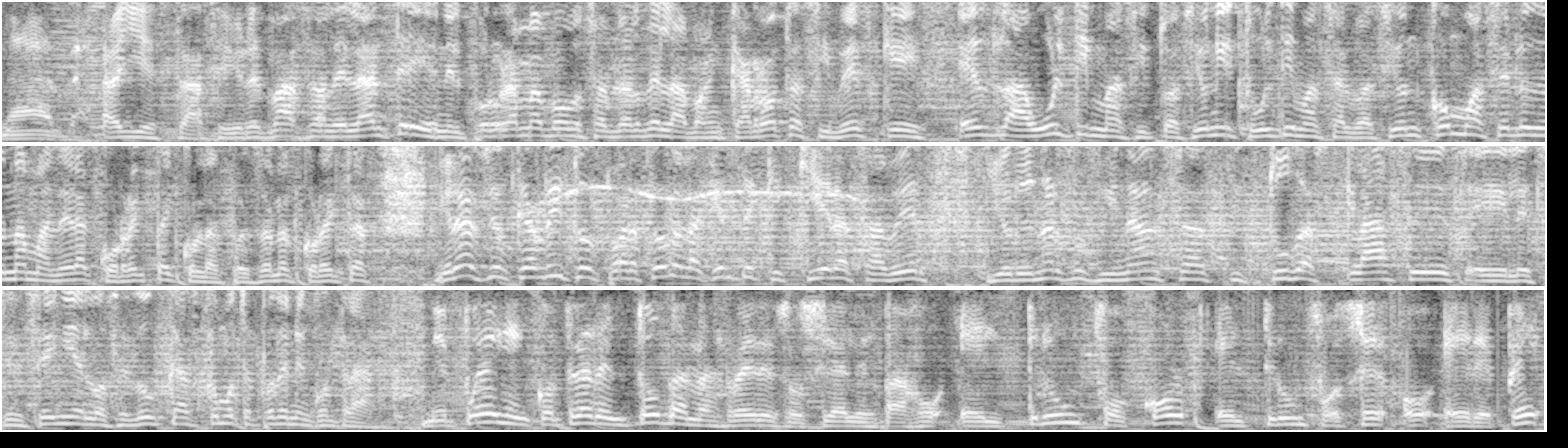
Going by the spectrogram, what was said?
nada. Ahí está, señores. Más adelante en el programa vamos a hablar de la bancarrota. Si ves que es, es la última situación y tu última salvación, cómo hacerlo de una manera correcta y con las personas correctas. Gracias, Carlitos. Para toda la gente que quiera saber y ordenar sus finanzas, si tú das clases, eh, les enseñas, los educas, ¿cómo te pueden encontrar? Me pueden encontrar en todas las redes sociales bajo el Triunfo Corp, el Triunfo C-O-R-P,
